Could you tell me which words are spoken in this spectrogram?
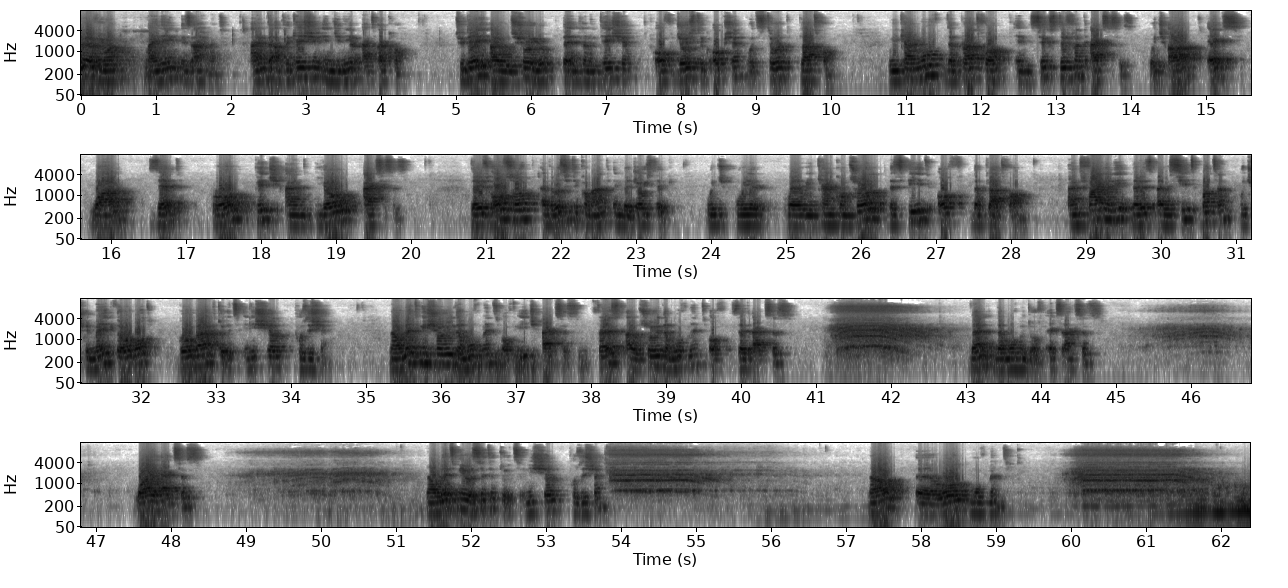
Hello everyone, my name is Ahmed. I am the application engineer at Acrome. Today I will show you the implementation of joystick option with Stewart platform. We can move the platform in six different axes which are X, Y, Z, roll, pitch and yaw axes. There is also a velocity command in the joystick which we, where we can control the speed of the platform. And finally, there is a reset button which will make the robot go back to its initial position. Now let me show you the movement of each axis. First, I will show you the movement of Z axis, then the movement of X axis, Y axis. Now let me reset it to its initial position. Now uh, roll movement,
